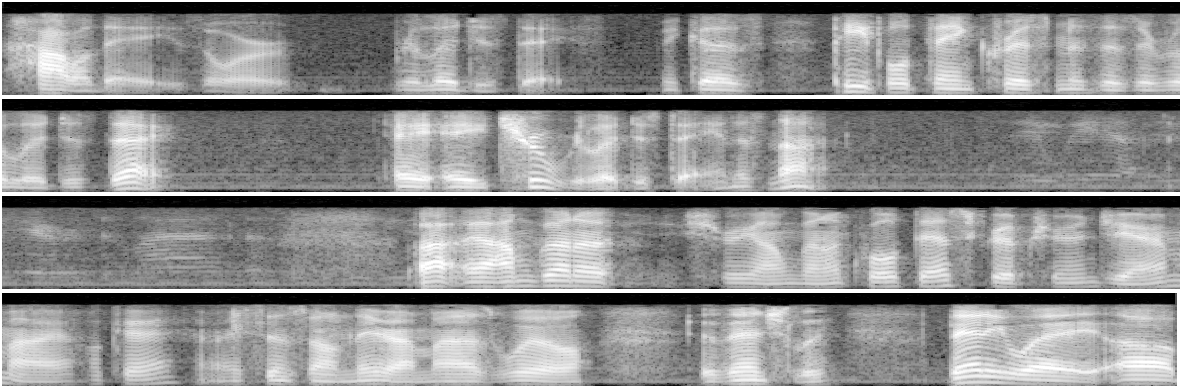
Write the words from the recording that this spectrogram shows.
holidays or religious days. Because people think Christmas is a religious day, a, a true religious day, and it's not. I, I'm gonna, sure, I'm gonna quote that scripture in Jeremiah. Okay, right, since I'm there, I might as well eventually. But anyway, uh,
